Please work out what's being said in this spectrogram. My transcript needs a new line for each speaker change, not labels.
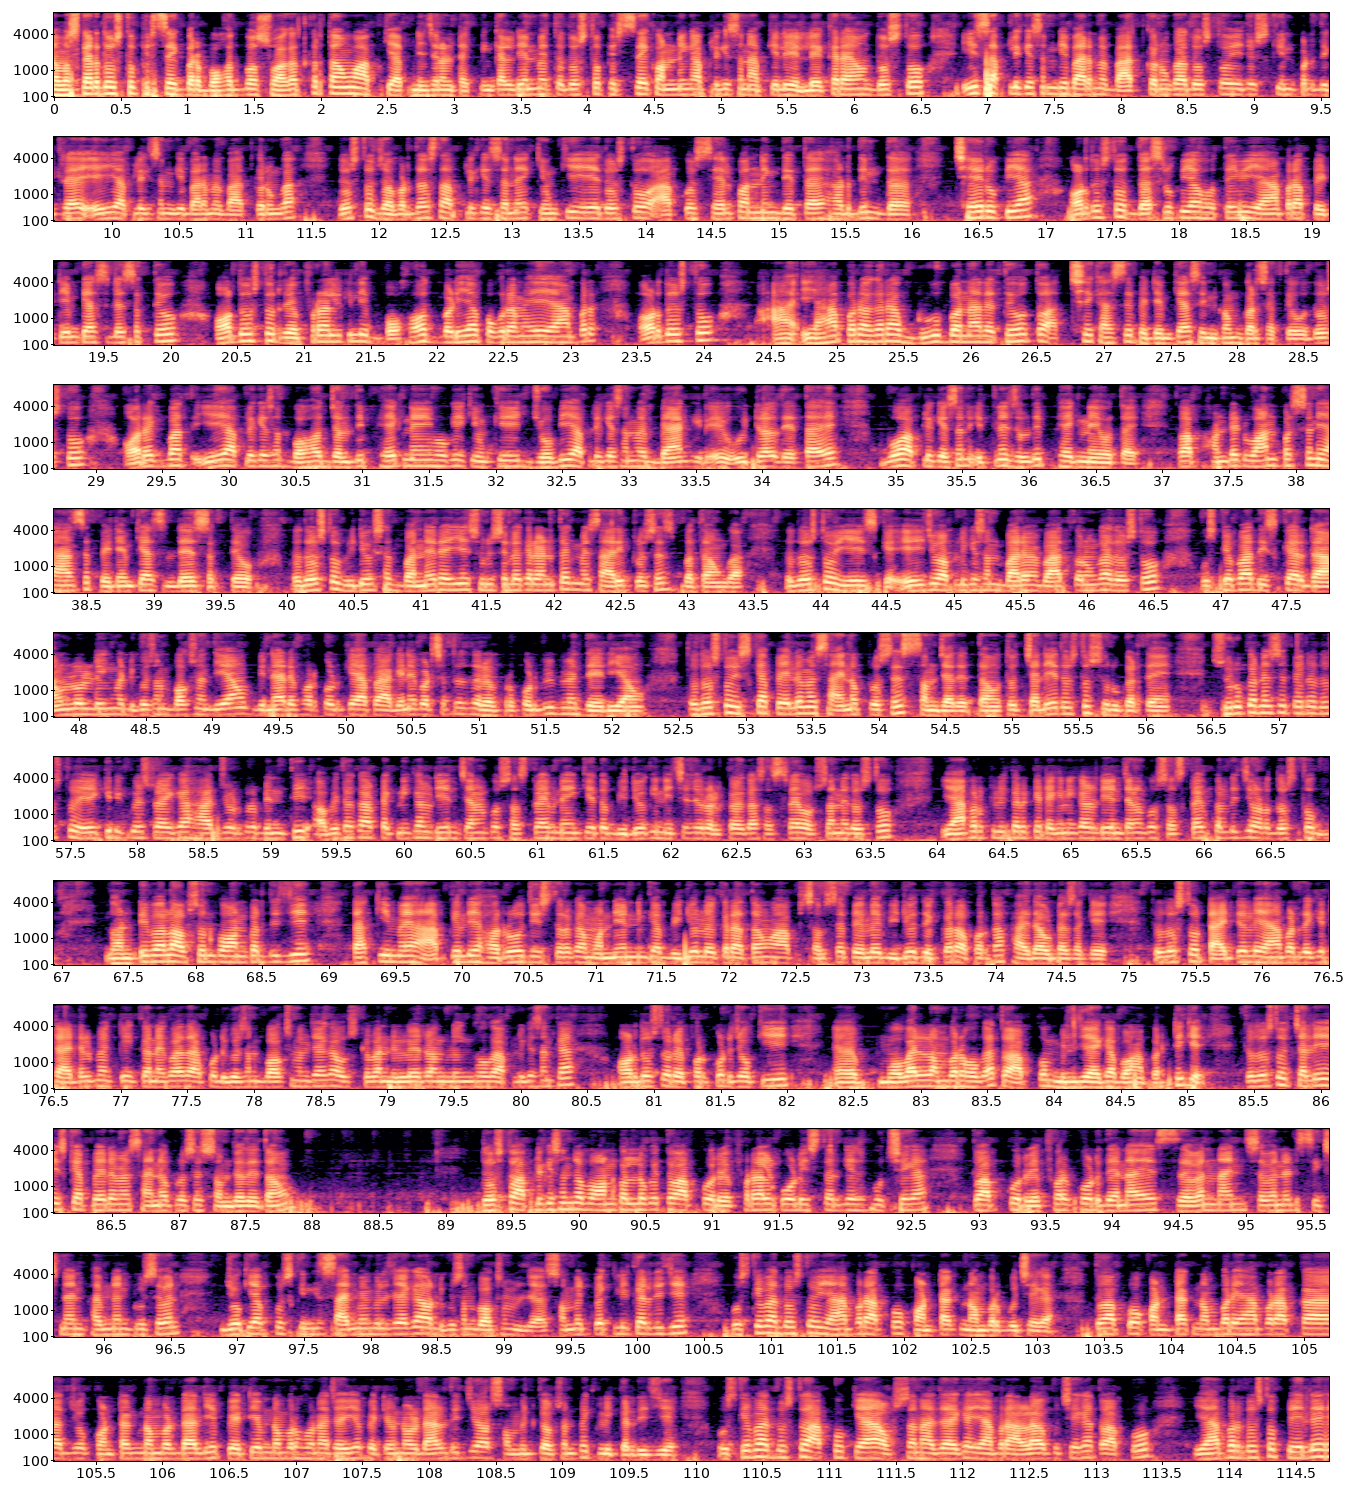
नमस्कार दोस्तों, फिर से एक बार बहुत बहुत स्वागत करता हूँ आपके अपने चैनल टेक्निकल डियन में। तो दोस्तों, फिर से एक अर्निंग एप्लीकेशन आपके लिए लेकर आया हूँ। दोस्तों, इस एप्लीकेशन के बारे में बात करूँगा। दोस्तों, ये जो स्क्रीन पर दिख रहा है, यही एप्लीकेशन के बारे में बात करूँगा। दोस्तों, ज़बरदस्त एप्लीकेशन है क्योंकि ये दोस्तों आपको सेल्फ अर्निंग देता है हर दिन छः रुपया और दोस्तों दस रुपया होते हुए यहाँ पर आप पेटीएम कैश ले सकते हो। और दोस्तों, रेफरल के लिए बहुत बढ़िया प्रोग्राम है यहाँ पर। और दोस्तों यहाँ पर अगर आप ग्रुप बना लेते हो तो अच्छे खासे पेटीएम कैश इनकम कर सकते हो। दोस्तों, और एक बात ये एप्लीकेशन बहुत जल्दी फेक नहीं होगी क्योंकि जो भी एप्लीकेशन में बैंक विड्रॉल देता है, वो एप्लीकेशन इतने जल्दी फेक नहीं होता है। तो आप हंड्रेड वन परसेंट यहाँ से पेटीएम कैश ले सकते हो। तो दोस्तों वीडियो के साथ बने रहिए। शुरू से लेकर अंत तक मैं सारी प्रोसेस बताऊँगा। तो दोस्तों ये इसके यही जो एप्लीकेशन बारे में बात करूँगा दोस्तों, उसके बाद इसका डाउनलोड लिंक मैं डिस्क्रिप्शन बॉक्स में दिया हूँ। बिना रेफर कोड के आप आगे नहीं बढ़ सकते तो रेफर कोड भी मैं दे दिया हूँ। तो दोस्तों इसका पहले मैं साइन अप प्रोसेस समझा देता हूँ। तो चलिए दोस्तों शुरू करते हैं। शुरू करने से पहले दोस्तों एक ही रिक्वेस्ट रहेगा। हाथ जोड़कर विनती, अभी तक टेक्निकल डीएन चैनल को सब्सक्राइब नहीं किए तो वीडियो के नीचे जो रेड कलर का सब्सक्राइब ऑप्शन है दोस्तों, यहाँ पर क्लिक करके टेक्निकल डीएन चैनल को सब्सक्राइब कर लीजिए और दोस्तों, घंटी वाला ऑप्शन को ऑन कर दीजिए ताकि मैं आपके लिए हर रोज़ इस तरह का मनी अर्निंग का वीडियो लेकर आता हूँ। आप सबसे पहले वीडियो देखकर ऑफ़र का फ़ायदा उठा सके। तो दोस्तों टाइटल यहाँ पर देखिए टाइटल में क्लिक करने के बाद आपको डिस्क्रिप्शन बॉक्स मिल जाएगा, उसके बाद नीले रंग लिंक होगा एप्लीकेशन का और दोस्तों रेफर कोड जो कि मोबाइल नंबर होगा तो आपको मिल जाएगा वहाँ पर, ठीक है? तो दोस्तों, चलिए इसका पहले मैं साइन अप प्रोसेस समझा देता हूँ। दोस्तों एप्लीकेशन जब ऑन कर लोगे तो आपको रेफरल कोड इस तरीके से पूछेगा। तो आपको रेफर कोड देना है seven nine seven eight six nine five nine two seven जो कि आपको स्क्रीन की साइड में मिल जाएगा और डिस्क्रिप्शन बॉक्स में मिल जाएगा। सबमिट पे क्लिक कर दीजिए। उसके बाद दोस्तों, यहाँ पर आपको कॉन्टैक्ट नंबर पूछेगा। तो आपको कॉन्टैक्ट नंबर यहाँ पर आपका जो कॉन्टैक्ट नंबर डालिए पेटीएम नंबर होना चाहिए पेटीएम नंबर डाल दीजिए और सबमिट के ऑप्शन पर क्लिक कर दीजिए। उसके बाद दोस्तों, आपको क्या ऑप्शन आ जाएगा, यहाँ पर आला पूछेगा। तो आपको यहाँ पर दोस्तों, पहले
